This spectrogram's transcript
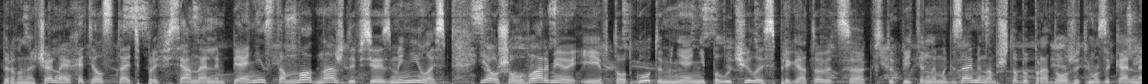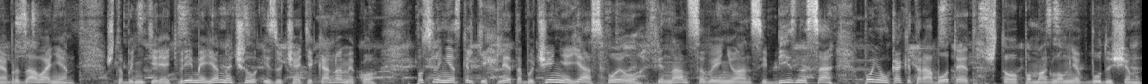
Первоначально я хотел стать профессиональным пианистом, но однажды все изменилось. Я ушел в армию, и в тот год у меня не получилось приготовиться к вступительным экзаменам, чтобы продолжить музыкальное образование. Чтобы не терять время, я начал изучать экономику. После нескольких лет обучения обучения я освоил финансовые нюансы бизнеса, понял, как это работает, что помогло мне в будущем.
